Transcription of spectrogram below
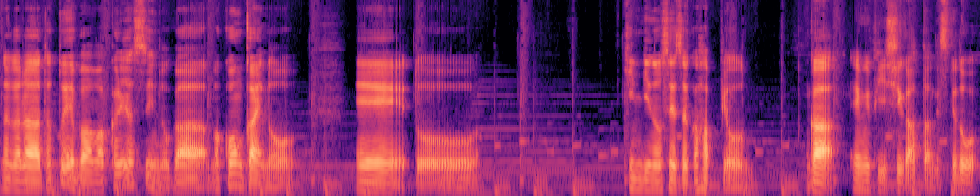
だから、例えば分かりやすいのが、まあ、今回の、えっ、と、金利の政策発表が MPC があったんですけど、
